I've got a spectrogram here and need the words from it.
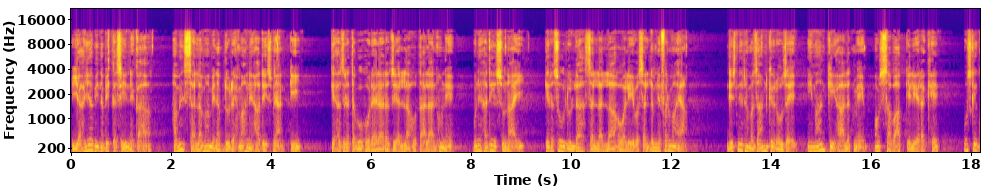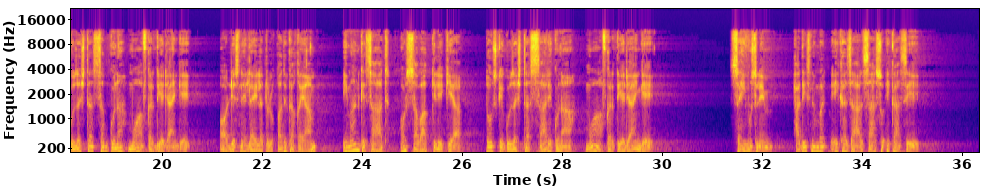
یحییٰ بن نبی کثیر نے کہا، ہمیں سلمہ بن عبد الرحمن نے حدیث بیان کی کہ حضرت ابو حریرہ رضی اللہ تعالیٰ عنہ نے انہیں حدیث سنائی کہ رسول اللہ صلی اللہ علیہ وسلم نے فرمایا، جس نے رمضان کے روزے ایمان کی حالت میں اور ثواب کے لیے رکھے، اس کے گزشتہ سب گناہ معاف کر دیے جائیں گے، اور جس نے لیلت القدر کا قیام ایمان کے ساتھ اور ثواب کے لیے کیا۔ تو اس کے گزشتہ سارے گناہ معاف کر دیے جائیں گے۔ صحیح مسلم، حدیث نمبر ایک ہزار سات سو اکاسی۔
